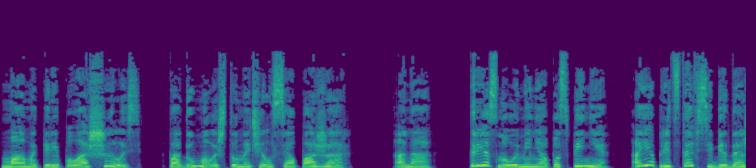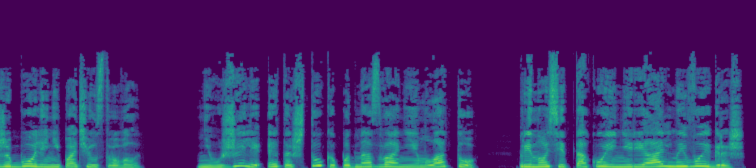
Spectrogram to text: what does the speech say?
Мама переполошилась, подумала, что начался пожар. Она треснула меня по спине, а я, представь себе, даже боли не почувствовала. Неужели эта штука под названием лото приносит такой нереальный выигрыш?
